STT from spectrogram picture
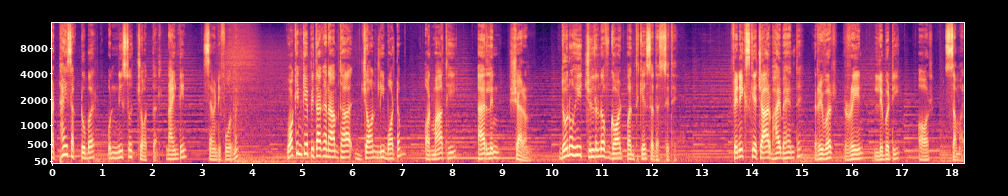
28 अक्टूबर 1974 1974 में। वॉकिन के पिता का नाम था जॉन ली बॉटम और माँ थी एरलिन शेरन। दोनों ही चिल्ड्रन ऑफ़ गॉड पंथ के सदस्य थे। फिनिक्स के चार भाई बहन थे, रिवर, रेन, लिबर्टी और समर।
